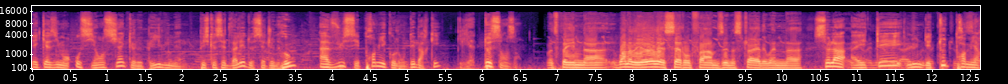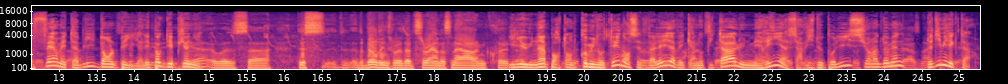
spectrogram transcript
est quasiment aussi ancien que le pays lui-même, puisque cette vallée de Sedgeon a vu ses premiers colons débarquer il y a 200 ans. Cela a été l'une des toutes premières fermes établies dans le pays, à l'époque des pionniers. Uh, Il y a eu une importante communauté dans cette vallée avec un hôpital, une mairie, un service de police sur un domaine de 10 000 hectares.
